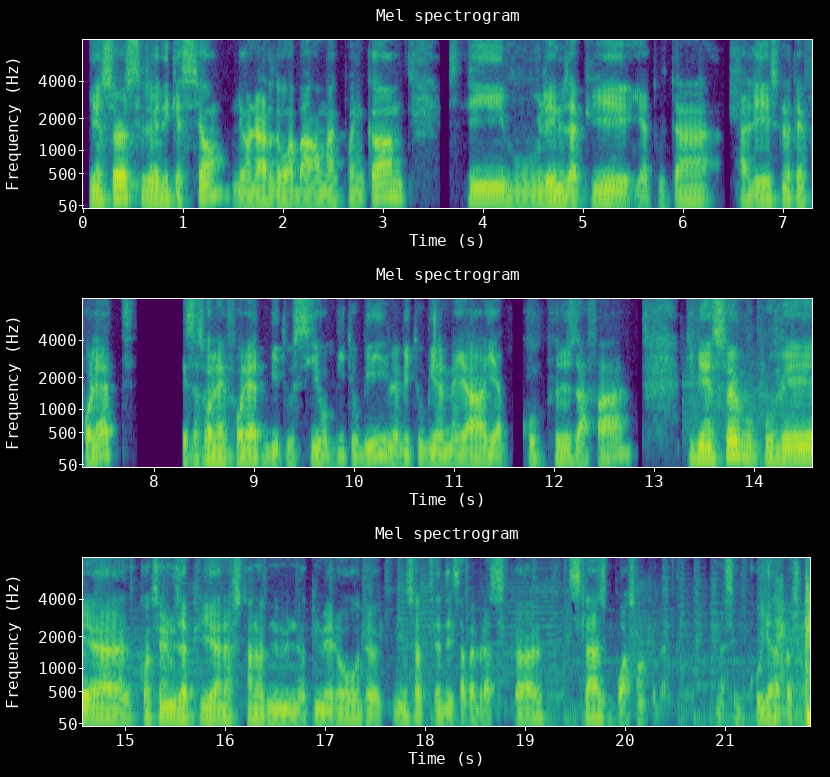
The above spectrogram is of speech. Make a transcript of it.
Bien sûr, si vous avez des questions, leonardo à baronmag.com. Si vous voulez nous appuyer, il y a tout le temps, allez sur notre infolette, que ce soit l'infolette B2C ou B2B. Le B2B est le meilleur, il y a beaucoup plus d'affaires. Puis bien sûr, vous pouvez euh, continuer à nous appuyer en achetant notre, numéro de, qui vient de sortir des affaires brassicoles slash boisson Québec. Merci beaucoup et à la prochaine.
